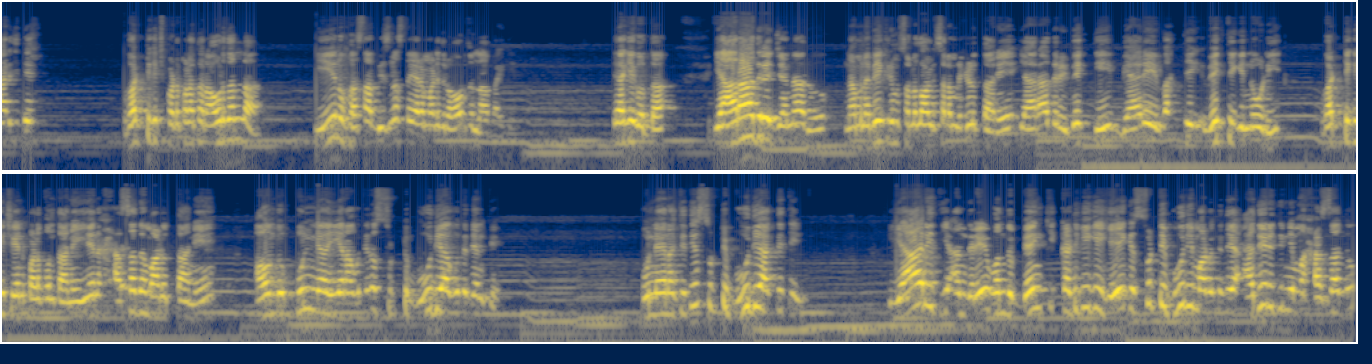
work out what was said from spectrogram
ಯಾರಿದೆ ಹೊಟ್ಟಿಗೆ ಪಡ್ಕೊಳತಾರ ಅವ್ರದಲ್ಲ. ಏನು ಹೊಸ ಬಿಸ್ನೆಸ್ ತಯಾರು ಮಾಡಿದ್ರು ಅವ್ರದ್ದು ಲಾಭ ಇದೆ. ಯಾಕೆ ಗೊತ್ತಾ? ಯಾರಾದ್ರೆ ಜನರು ನಮ್ಮ ನಬಿ ಕರೀಂ ಅಲೈಹಿ ವಸಲ್ಲಂ ಹೇಳುತ್ತಾರೆ, ಯಾರಾದ್ರೆ ವ್ಯಕ್ತಿ ಬ್ಯಾರೆ ವ್ಯಕ್ತಿ, ವ್ಯಕ್ತಿಗೆ ನೋಡಿ ಹೊಟ್ಟೆಗೆ ಚೇನ್ ಪಡ್ಕೊಂತಾನೆ, ಏನ್ ಹಸದ ಮಾಡುತ್ತಾನೆ ಅವನದು ಪುಣ್ಯ ಏನಾಗುತ್ತಿದೆ ಸುಟ್ಟು ಬೂದಿ ಆಗುತ್ತದೆ ಅಂತೆ ಪುಣ್ಯ ಏನಾಗ್ತೈತಿ? ಸುಟ್ಟಿ ಬೂದಿ ಆಗ್ತೈತಿ. ಯಾವ ರೀತಿ ಅಂದ್ರೆ ಒಂದು ಬೆಂಕಿ ಕಟ್ಟಿಗೆಗೆ ಹೇಗೆ ಸುಟ್ಟಿ ಬೂದಿ ಮಾಡುತ್ತಿದೆ, ಅದೇ ರೀತಿ ನಿಮ್ಮ ಹಸದು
